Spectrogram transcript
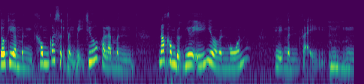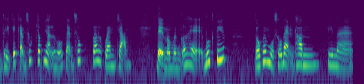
Đôi khi là mình không có sự chuẩn bị trước hoặc là mình nó không được như ý như mà mình muốn thì mình phải ừ. thì cái cảm xúc chấp nhận là một cảm xúc rất là quan trọng để mà mình có thể bước tiếp đối với một số bạn thân khi mà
